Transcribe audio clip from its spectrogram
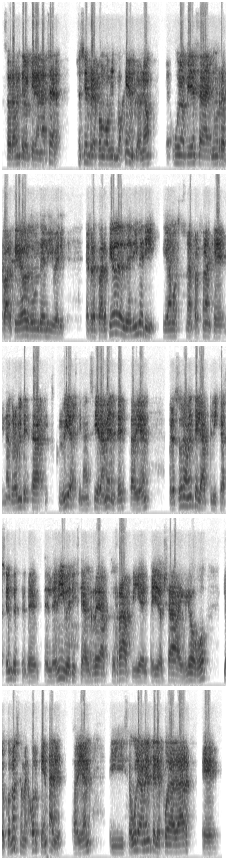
seguramente lo quieran hacer. Yo siempre pongo el mismo ejemplo, ¿no? Uno piensa en un repartidor de un delivery. El repartidor del delivery, digamos, es una persona que naturalmente está excluida financieramente, ¿está bien? Pero seguramente la aplicación de, este, del delivery, sea el, rap, y el pedido ya, el globo, lo conoce mejor que nadie, ¿está bien? Y seguramente le pueda dar eh,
